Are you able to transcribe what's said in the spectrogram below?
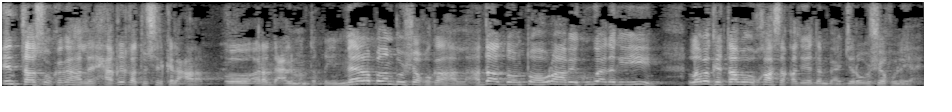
intaasuu kaga hadlay xaqiiqatu shirki alcarab oo aradda cala meelo badan buu sheekhu kaga hadla haddaad doonto howlaha bay kugu adag yihiin laba kitaabo u khaasa qadiyadan baa jira uu sheekhu leeyahay.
